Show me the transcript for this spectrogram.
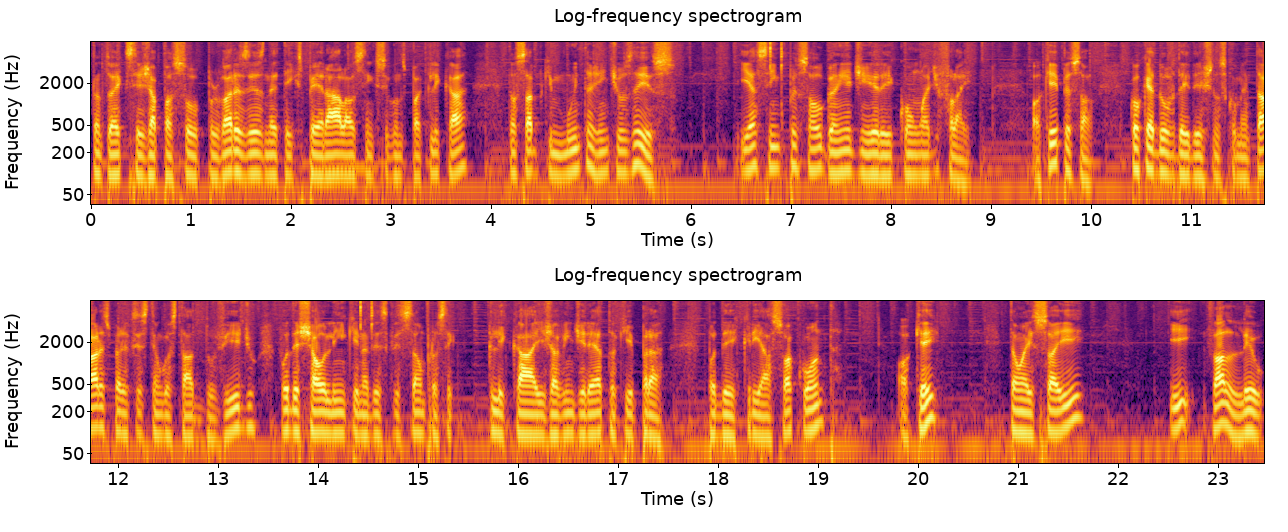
Tanto é que você já passou por várias vezes, né? Tem que esperar lá os 5 segundos para clicar. Então sabe que muita gente usa isso. E é assim que o pessoal ganha dinheiro aí com o Adfly. Ok, pessoal? Qualquer dúvida aí deixe nos comentários, espero que vocês tenham gostado do vídeo. Vou deixar o link aí na descrição para você clicar e já vir direto aqui para poder criar sua conta. Ok? Então é isso aí e valeu!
